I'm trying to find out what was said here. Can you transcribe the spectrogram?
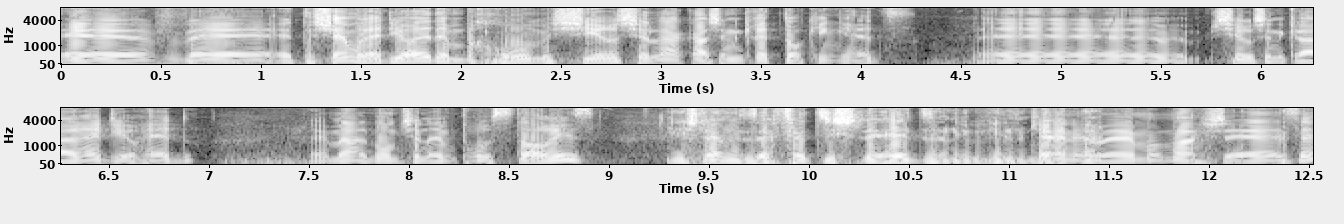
אה, ואת השם רדיואד הם בחרו משיר של להקה שנקראת Talking Heads, אה, שיר שנקרא Radio Head, מהאלבום שלהם True Stories. יש להם איזה פטיש ל Heads, אני מבין. כן, הם ממש זה,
